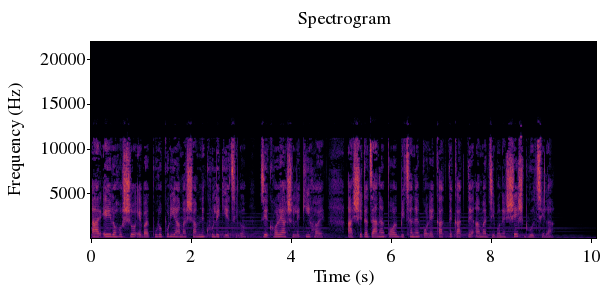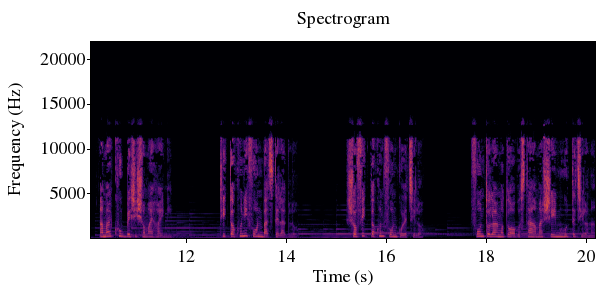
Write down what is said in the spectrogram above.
আর এই রহস্য এবার পুরোপুরি আমার সামনে খুলে গিয়েছিল যে ঘরে আসলে কি হয়, আর সেটা জানার পর বিছানায় পরে কাঁদতে কাঁদতে আমার জীবনের শেষ ভুল ছিল। আমার খুব বেশি সময় হয়নি। ঠিক তখনই ফোন বাজতে লাগল। শফিক তখন ফোন করেছিল। ফোন তোলার মতো অবস্থা আমার সেই মুহূর্তে ছিল না।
